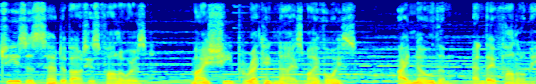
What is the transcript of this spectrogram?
Jesus said about his followers, My sheep recognize my voice. I know them, and they follow me.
